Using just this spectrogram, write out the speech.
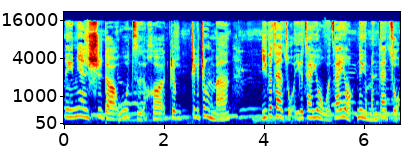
那个面试的屋子和这这个正门。一个在左，一个在右，我在右，那个门在左。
